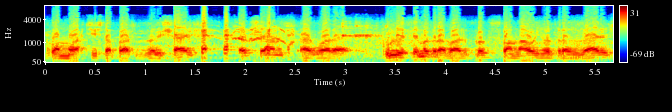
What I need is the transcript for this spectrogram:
como artista plástico dos orixás, sete anos. Agora, comecei meu trabalho profissional em outras áreas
